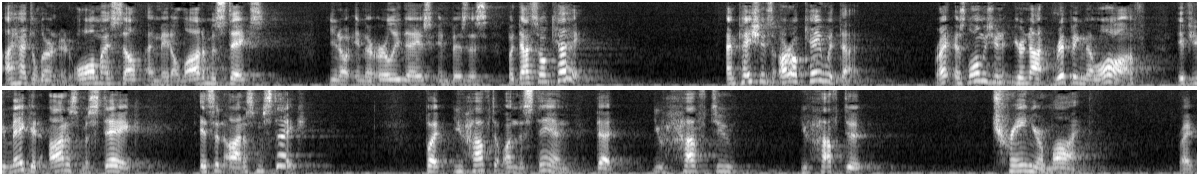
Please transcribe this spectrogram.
I had to learn it all myself. I made a lot of mistakes, you know, in the early days in business, but that's okay. And patients are okay with that, right? As long as you're not ripping them off, if you make an honest mistake, it's an honest mistake. But you have to understand that you have to you have to train your mind right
